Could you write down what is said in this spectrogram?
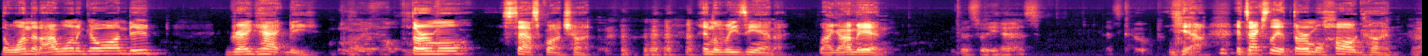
The one that I want to go on, dude, Greg Hackney, thermal Sasquatch hunt in Louisiana. Like I'm in. That's what he has. That's dope. Yeah, it's actually a thermal hog hunt. Uh-huh.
